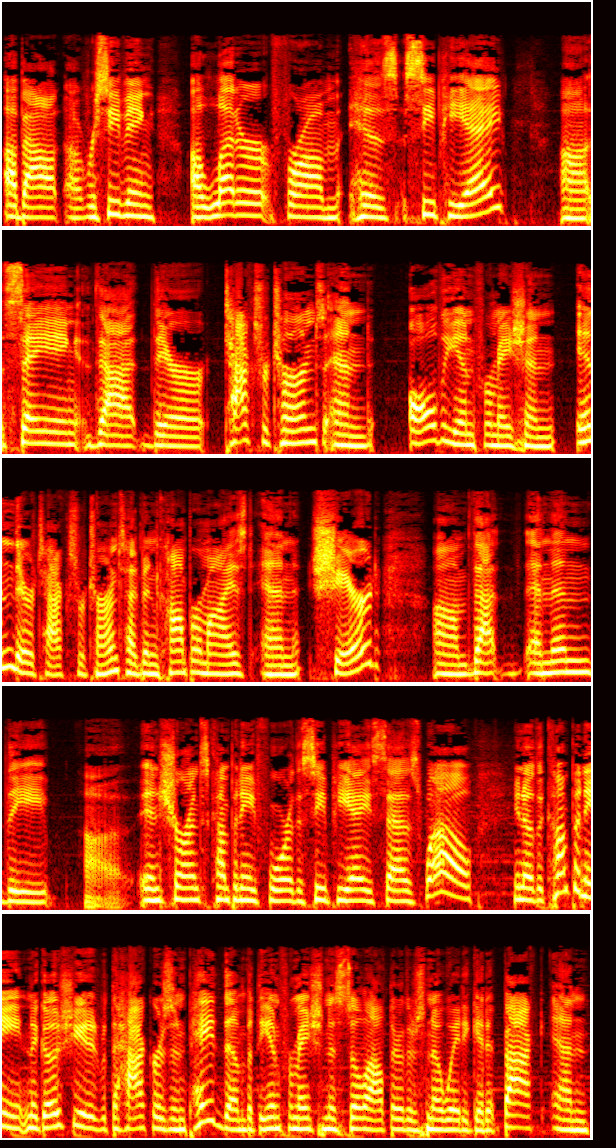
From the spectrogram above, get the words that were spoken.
about uh, receiving a letter from his CPA uh, saying that their tax returns and all the information in their tax returns had been compromised and shared. Um, that and then the uh, insurance company for the CPA says, well, you know, the company negotiated with the hackers and paid them, but the information is still out there. There's no way to get it back, and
